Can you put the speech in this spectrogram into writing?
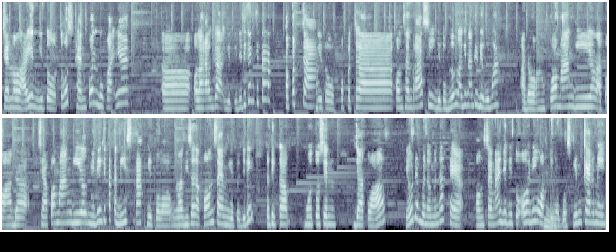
channel lain gitu, terus handphone bukanya uh, olahraga gitu. Jadi kan kita kepecah gitu, kepecah konsentrasi gitu. Belum lagi nanti di rumah ada orang tua manggil atau ada siapa manggil, jadi kita ke distrak gitu loh, nggak bisa konsen gitu. Jadi ketika mutusin jadwal, ya udah bener-bener kayak konsen aja gitu oh ini waktunya hmm. gue skincare nih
